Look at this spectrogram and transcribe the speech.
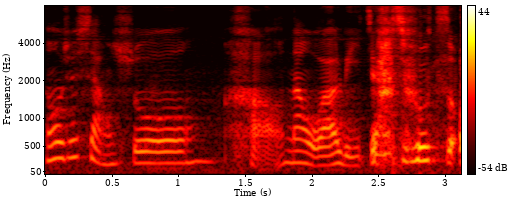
然后我就想说，好，那我要离家出走。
